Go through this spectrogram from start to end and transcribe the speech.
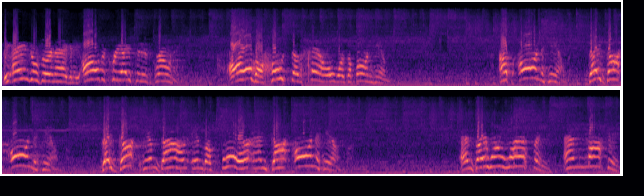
The angels are in agony. All the creation is groaning. All the host of hell was upon him. Up on him. They got on him. They got him down in the floor and got on him and they were laughing and mocking.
